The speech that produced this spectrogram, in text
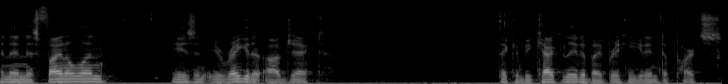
And then this final one is an irregular object that can be calculated by breaking it into parts,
